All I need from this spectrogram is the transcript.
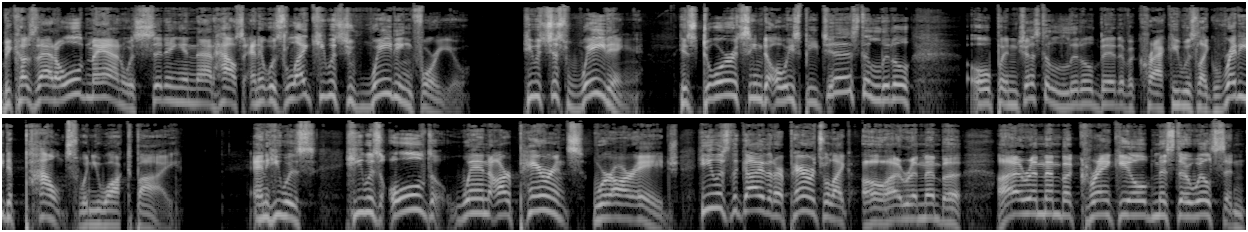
because that old man was sitting in that house and it was like he was waiting for you he was just waiting. His door seemed to always be just a little open, just a little bit of a crack. He was like ready to pounce when you walked by. And he was He was old when our parents were our age. He was the guy that our parents were like, "Oh, I remember. I remember cranky old Mr. Wilson."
